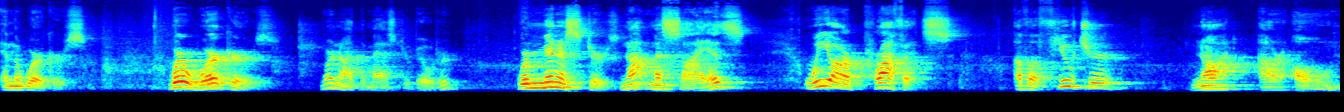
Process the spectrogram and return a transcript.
and the workers. We're workers. We're not the master builder. We're ministers, not messiahs. We are prophets of a future not our own.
